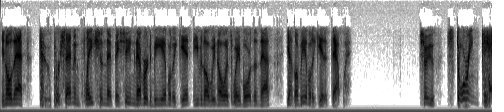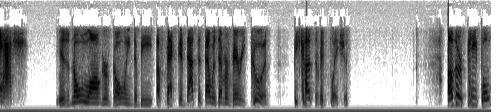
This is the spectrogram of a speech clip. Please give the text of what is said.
You know that 2% inflation that they seem never to be able to get, even though we know it's way more than that? Yeah, they'll be able to get it that way. So you, storing cash is no longer going to be effective. Not that that was ever very good because of inflation. Other people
